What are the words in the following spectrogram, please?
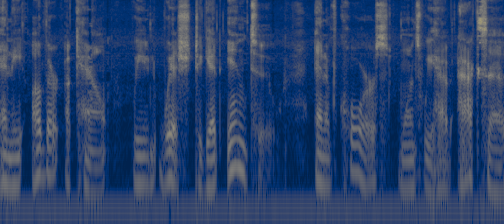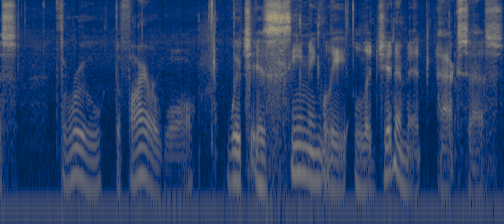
any other account we wish to get into. And of course, once we have access through the firewall, which is seemingly legitimate access,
